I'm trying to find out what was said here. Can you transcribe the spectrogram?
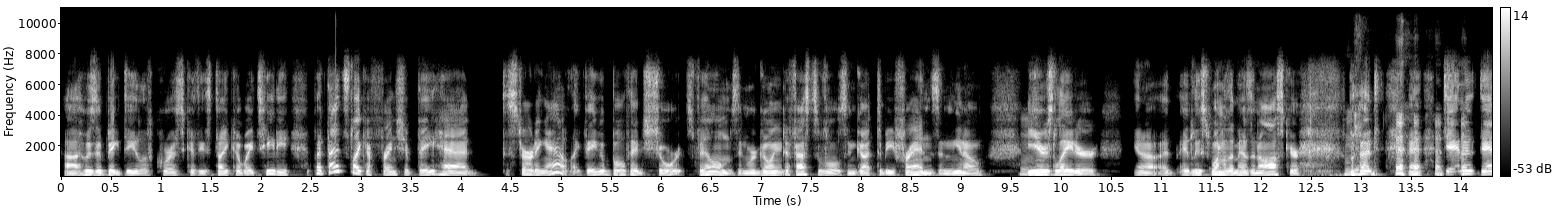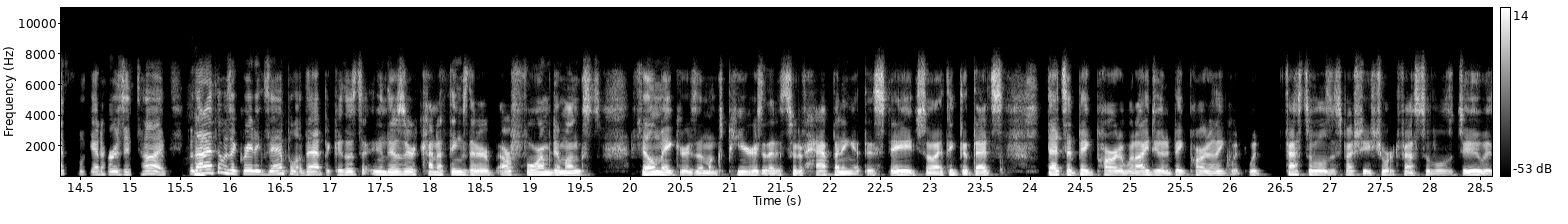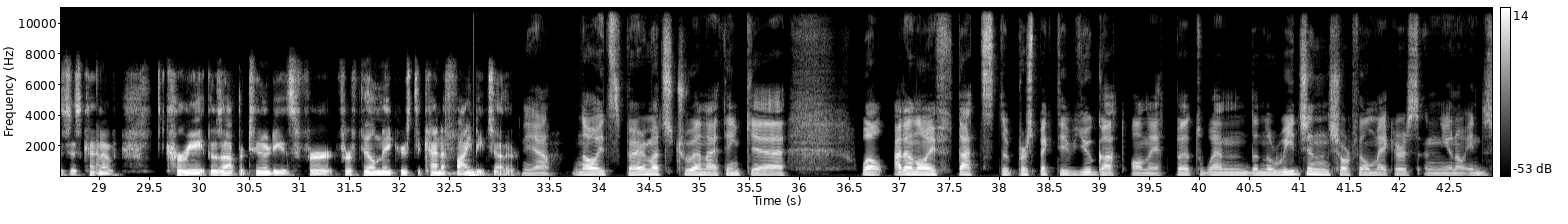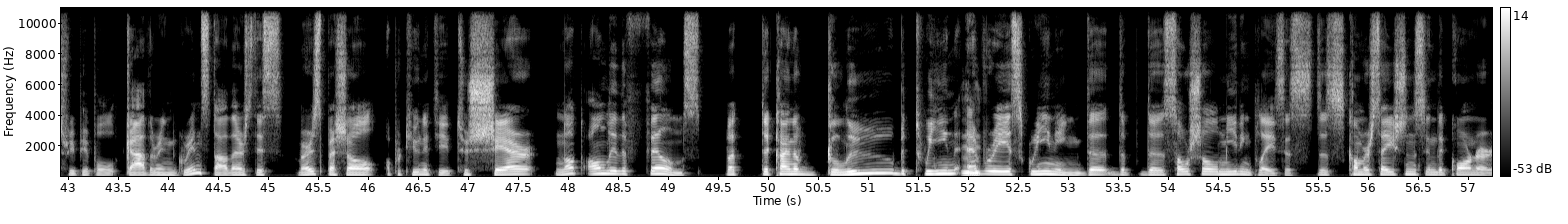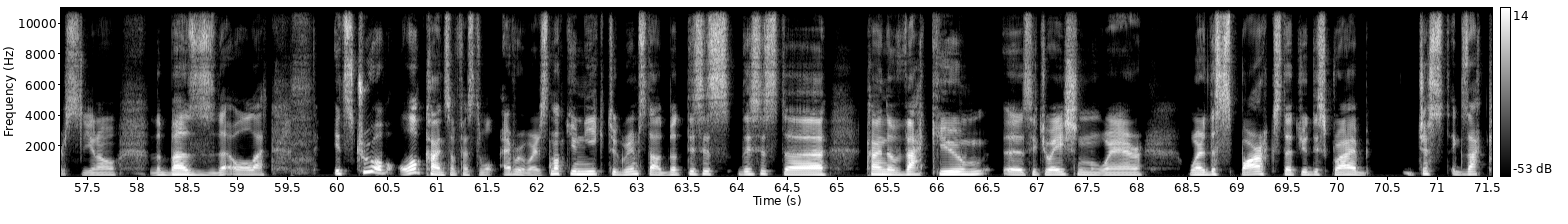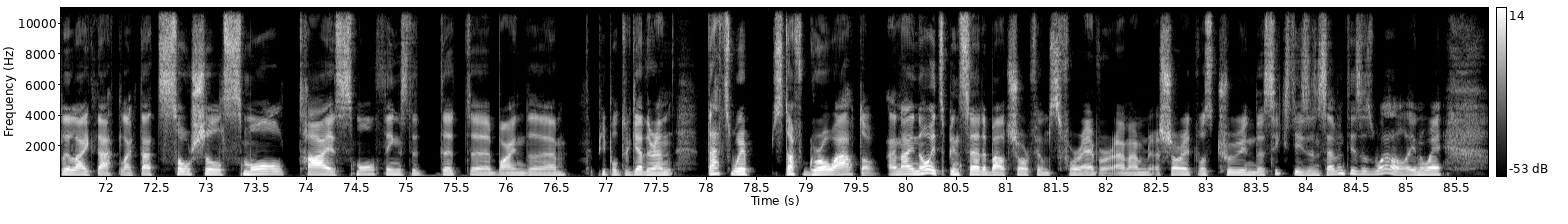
uh, who's a big deal, of course, because he's Taika Waititi. But that's like a friendship they had starting out. Like they both had shorts, films, and were going to festivals and got to be friends. And you know, hmm. years later, you know, at, at, least one of them has an Oscar. but uh, Dan, Dan will get hers in time. But that, I thought was a great example of that because those, you know, those are kind of things that are, are formed amongst filmmakers, amongst peers, that is sort of happening at this stage. So I think that that's that's a big part of what I do, and a big part I think what, what festivals, especially short festivals, do is just kind of create those opportunities for for filmmakers to kind of find each other. Yeah, no, it's very much true, and I think. Uh, well, I don't know if that's the perspective you got on it, but when the Norwegian short filmmakers and you know industry people gather in Grimstad, there's this very special opportunity to share not only the films but the kind of glue between mm. every screening, the, the the social meeting places, the conversations in the corners, you know, the buzz, the, all that it's true of all kinds of festival everywhere. It's not unique to Grimstad, but this is this is the kind of vacuum uh, situation where where the sparks that you describe just exactly like that, like that social small ties, small things that that uh, bind people together, and that's where stuff grow out of. And I know it's been said about short films forever, and I'm sure it was true in the 60s and 70s as well, in a way.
